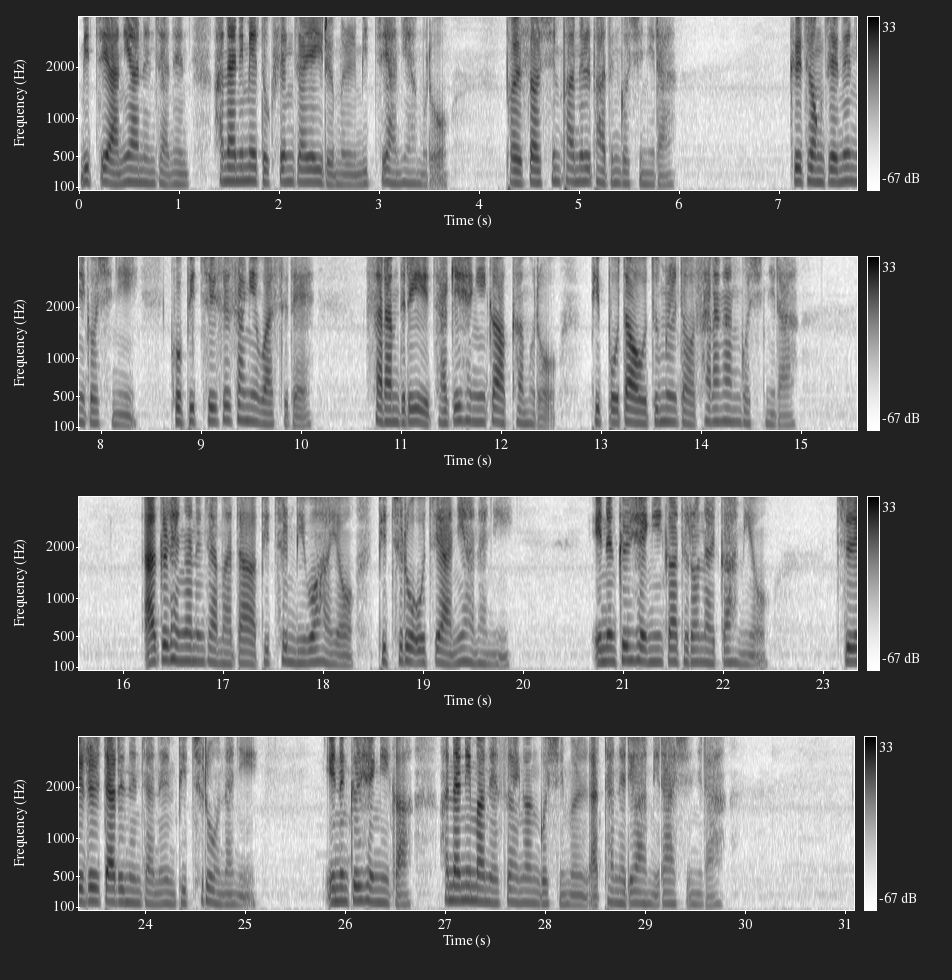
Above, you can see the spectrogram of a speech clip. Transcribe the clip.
믿지 아니하는 자는 하나님의 독생자의 이름을 믿지 아니하므로 벌써 심판을 받은 것이니라. 그 정죄는 이것이니 곧 빛이 세상에 왔으되 사람들이 자기 행위가 악함으로 빛보다 어둠을 더 사랑한 것이니라. 악을 행하는 자마다 빛을 미워하여 빛으로 오지 아니하나니 이는 그 행위가 드러날까 하며 진리를 따르는 자는 빛으로 오나니 이는 그 행위가 하나님 안에서 행한 것임을 나타내려 함이라 하시니라.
